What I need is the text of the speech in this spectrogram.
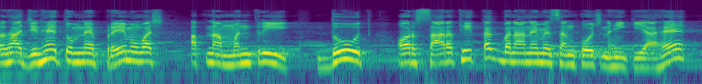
तथा जिन्हें तुमने प्रेमवश अपना मंत्री, दूत और सारथी तक बनाने में संकोच नहीं किया है,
